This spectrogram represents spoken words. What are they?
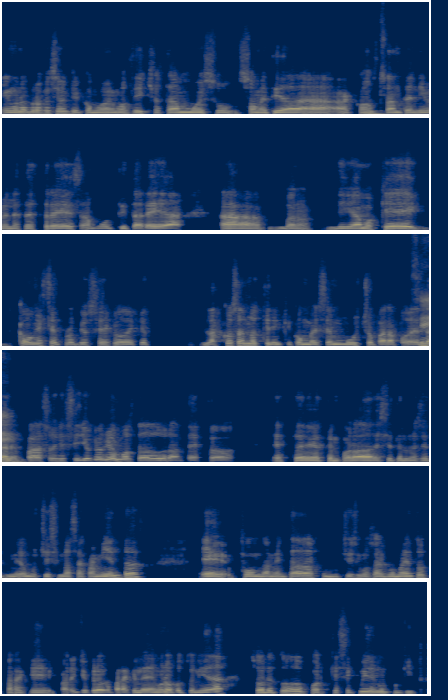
en una profesión que, como hemos dicho, está muy sometida a, constantes niveles de estrés, a multitarea, a, bueno, digamos que con ese propio sesgo de que las cosas nos tienen que convencer mucho para poder dar pasos. Y así, yo creo que hemos dado durante esta temporada de 7 lunes 7 muchísimas herramientas eh, fundamentadas con muchísimos argumentos para que, para, yo creo que para que le den una oportunidad, sobre todo porque se cuiden un poquito.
